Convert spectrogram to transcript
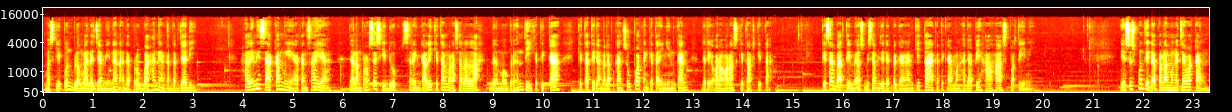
Meskipun belum ada jaminan ada perubahan yang akan terjadi. Hal ini seakan mengingatkan saya, dalam proses hidup sering kali kita merasa lelah dan mau berhenti ketika kita tidak mendapatkan support yang kita inginkan dari orang-orang sekitar kita. Kisah Bartimeus bisa menjadi pegangan kita ketika menghadapi hal-hal seperti ini. Yesus pun tidak pernah mengecewakan.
